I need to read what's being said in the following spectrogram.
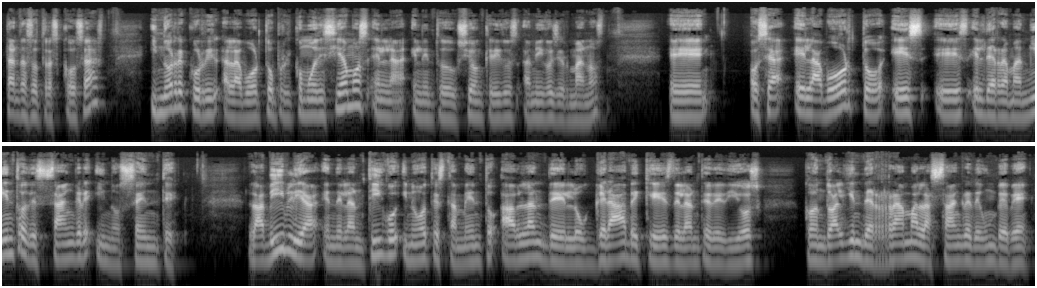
tantas otras cosas, y no recurrir al aborto, porque como decíamos en la, en la introducción, queridos amigos y hermanos, eh, o sea, el aborto es, es el derramamiento de sangre inocente. La Biblia en el Antiguo y Nuevo Testamento hablan de lo grave que es delante de Dios cuando alguien derrama la sangre de un bebé.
